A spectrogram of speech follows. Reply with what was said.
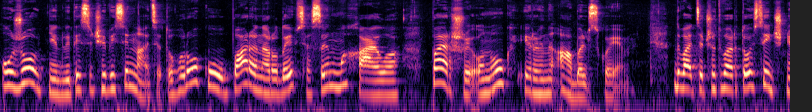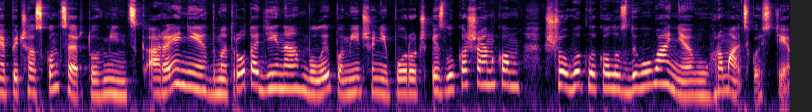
У жовтні 2018 року у пари народився син Михайло, перший онук Ірини Абельської. 24 січня під час концерту в Мінськ арені Дмитро та Діна були помічені поруч із Лукашенком, що викликало здивування у громадськості.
